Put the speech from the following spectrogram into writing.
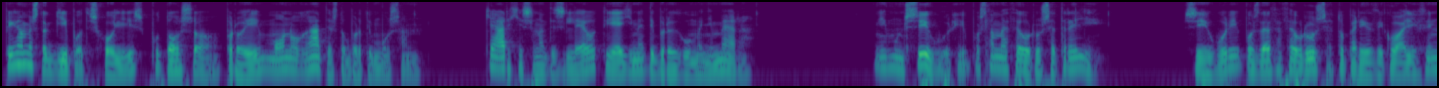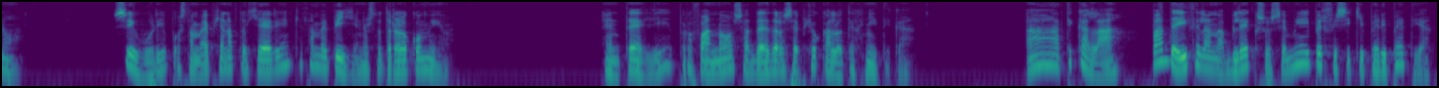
Πήγαμε στον κήπο της σχολής που τόσο πρωί μόνο γάτες τον προτιμούσαν και άρχισε να της λέω τι έγινε την προηγούμενη μέρα. Ήμουν σίγουρη πως θα με θεωρούσε τρελή. Σίγουρη πως δεν θα θεωρούσε το περιοδικό αληθινό. Σίγουρη πως θα με έπιανε από το χέρι και θα με πήγαινε στο τρελοκομείο. Εν τέλει, προφανώς αντέδρασε πιο καλοτεχνίτικα. «Α, τι καλά, πάντα ήθελα να μπλέξω σε μια υπερφυσική περιπέτεια»,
